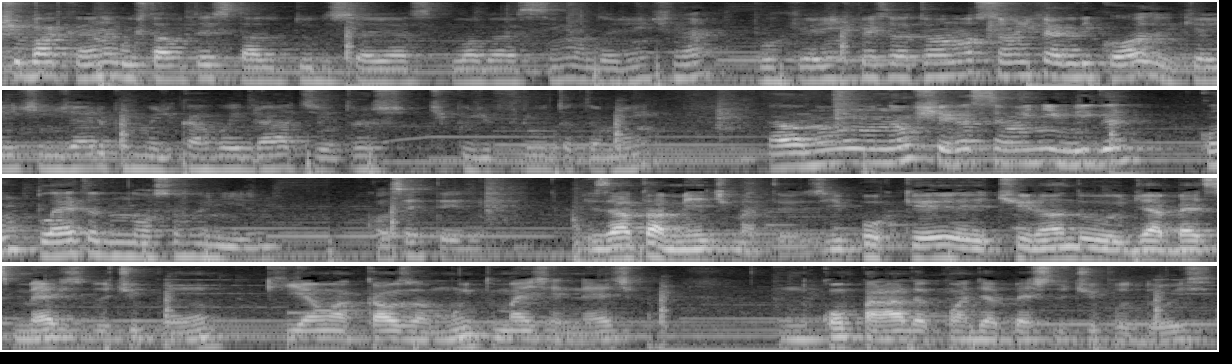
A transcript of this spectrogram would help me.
Acho bacana, Gustavo, ter citado tudo isso aí logo acima da gente, né? Porque a gente precisa ter uma noção de que a glicose, que a gente ingere por meio de carboidratos e outros tipos de fruta também, ela não, não chega a ser uma inimiga completa do nosso organismo. Com certeza. Exatamente, Matheus. E porque, tirando o diabetes mellitus do tipo 1, que é uma causa muito mais genética, comparada com a diabetes do tipo 2,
